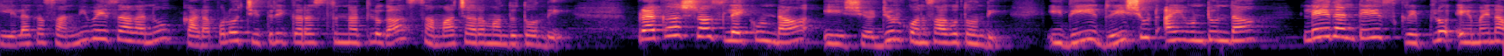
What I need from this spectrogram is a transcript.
కీలక సన్నివేశాలను కడపలో చిత్రీకరిస్తున్నట్లుగా సమాచారం అందుతోంది. ప్రకాష్ రాజ్ లేకుండా ఈ షెడ్యూల్ కొనసాగుతోంది. ఇది రీషూట్ అయి ఉంటుందా? లేదంటే స్క్రిప్ట్లో ఏమైనా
